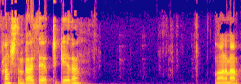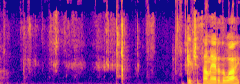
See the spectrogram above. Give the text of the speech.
Punch them both out together line them up. Get your thumb out of the way.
